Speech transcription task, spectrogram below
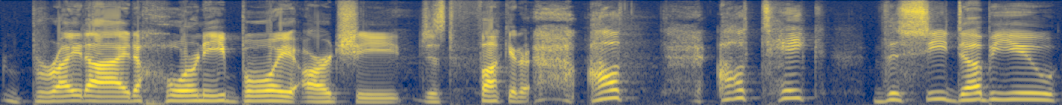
bright-eyed, horny boy Archie. Just fucking. I'll I'll take the CW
